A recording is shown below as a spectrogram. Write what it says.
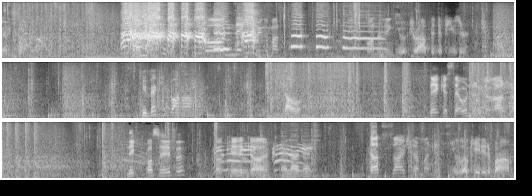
Kämpfe. Oh, nix, schön gemacht. Vorne links. You have dropped the diffuser. Geh weg, Ivana. Ciao. Nick, ist der unten in der Garage? Nick, brauchst du Hilfe? Okay, egal. Ella, dead. Dazu sag ich dann mal nichts. You located a bomb.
